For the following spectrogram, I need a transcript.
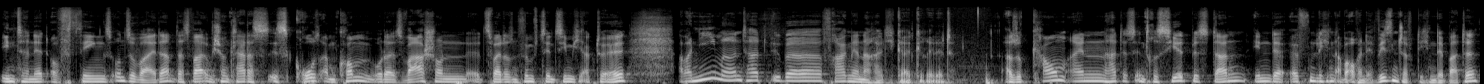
Internet of Things und so weiter. Das war irgendwie schon klar, das ist groß am Kommen oder es war schon 2015 äh, ziemlich aktuell. Aber niemand hat über Fragen der Nachhaltigkeit geredet. Also kaum einen hat es interessiert bis dann in der öffentlichen, aber auch in der wissenschaftlichen Debatte,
